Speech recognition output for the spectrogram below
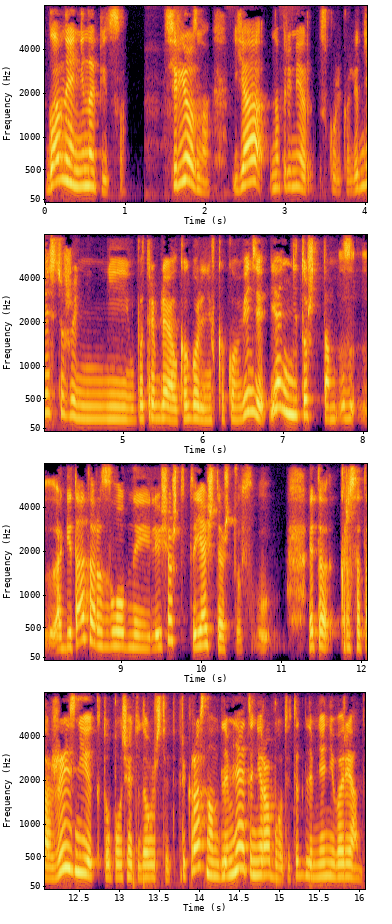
Главное не напиться. Серьезно. Я, например, сколько лет 10 уже не употребляю алкоголь ни в каком виде. Я не то, что там агитатор злобный или еще что-то. Я считаю, что это красота жизни, кто получает удовольствие, это прекрасно, но для меня это не работает, это для меня не вариант.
